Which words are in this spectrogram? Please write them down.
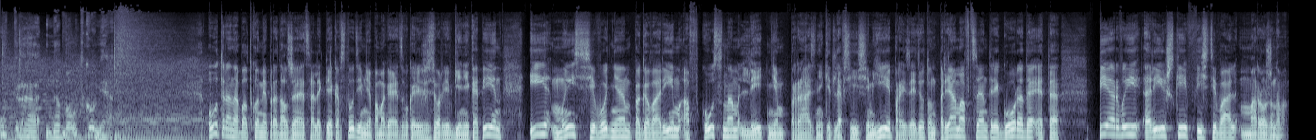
Утро на Болткоме. Утро на Болткоме продолжается. Олег Пеков в студии, мне помогает звукорежиссер Евгений Копеин. И мы сегодня поговорим о вкусном летнем празднике для всей семьи. Произойдет он прямо в центре города. Это первый Рижский фестиваль мороженого.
